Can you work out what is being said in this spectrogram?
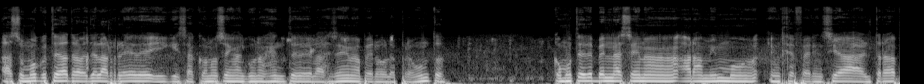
asumo que ustedes a través de las redes y quizás conocen a alguna gente de la escena, pero les pregunto. ¿Cómo ustedes ven la escena ahora mismo en referencia al trap,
